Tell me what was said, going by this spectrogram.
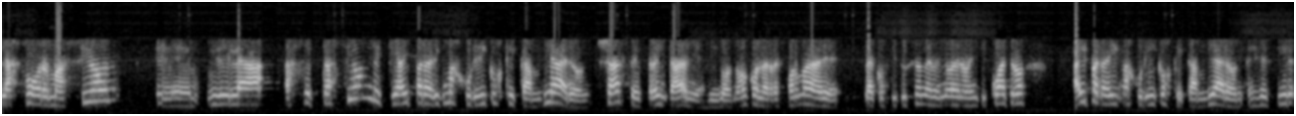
la formación eh, y de la aceptación de que hay paradigmas jurídicos que cambiaron ya hace 30 años, digo, ¿no? Con la reforma de la Constitución de 1994 hay paradigmas jurídicos que cambiaron, es decir,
